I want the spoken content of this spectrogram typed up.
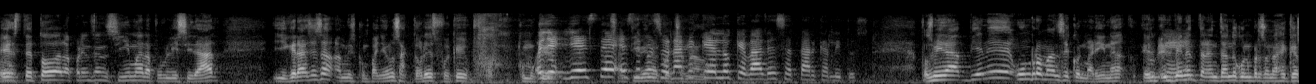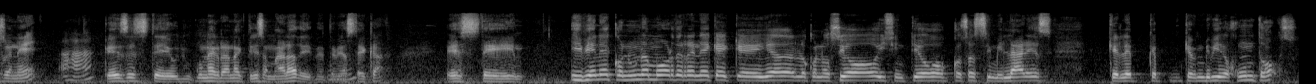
este, toda la prensa encima, la publicidad. Y gracias a, a mis compañeros actores fue que como que Oye, ¿y este, este personaje qué es lo que va a desatar, Carlitos? Pues mira, viene un romance con Marina. Él, él Ok. viene entrando con un personaje que es René. Ajá. que es este, una gran actriz Amara de, de TV Azteca. Este, y viene con un amor de René que, que ella lo conoció y sintió cosas similares que, le, que, que han vivido juntos.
